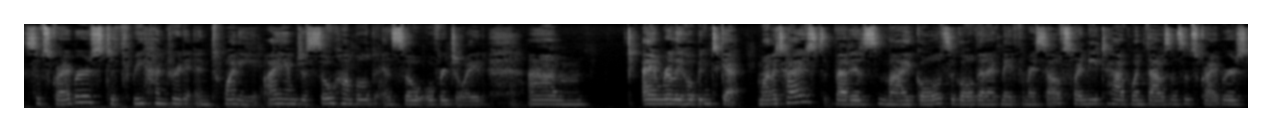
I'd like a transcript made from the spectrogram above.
subscribers to 320. I am just so humbled and so overjoyed. Um, I am really hoping to get monetized. That is my goal. It's a goal that I've made for myself. So I need to have 1,000 subscribers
